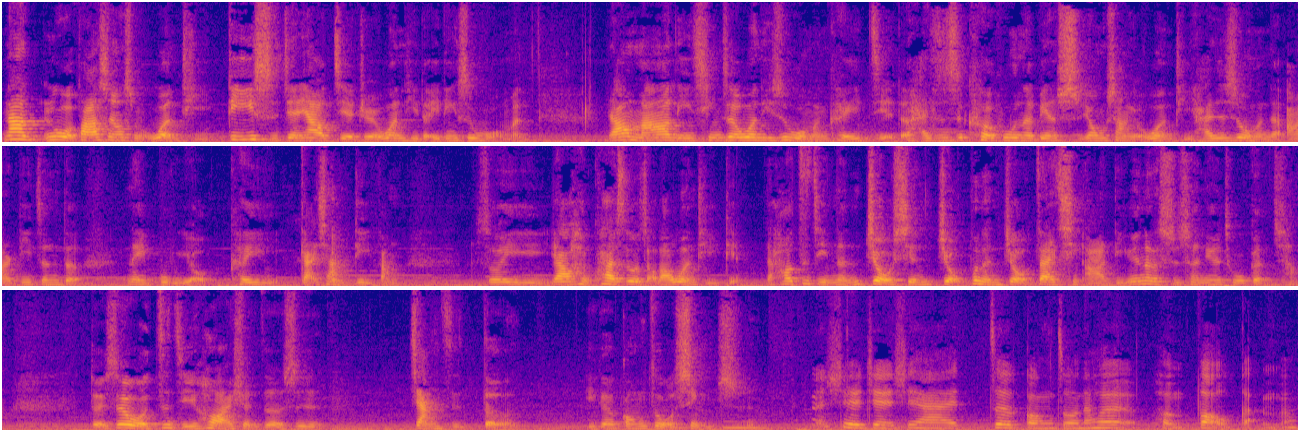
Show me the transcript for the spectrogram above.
那如果发生有什么问题，第一时间要解决问题的一定是我们。然后我们要厘清这个问题是我们可以解的，还是是客户那边使用上有问题，还是是我们的 R D 真的内部有可以改善的地方。所以要很快速的找到问题点，然后自己能救先救，不能救再请 RD，，因为那个时程你会拖更长。对，所以我自己后来选择是这样子的一个工作性质。那学姐现在这个工作呢，会很爆感吗？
